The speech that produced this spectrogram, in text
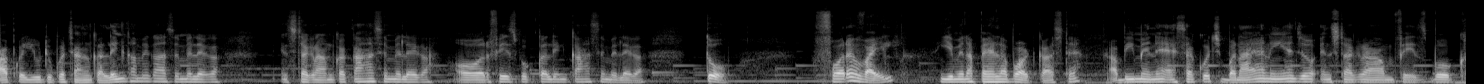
आपका यूट्यूब का चैनल का लिंक हमें कहाँ से मिलेगा? इंस्टाग्राम का कहाँ से मिलेगा? और फेसबुक का लिंक कहाँ से मिलेगा? तो फॉर अ वाइल ये मेरा पहला पॉडकास्ट है। अभी मैंने ऐसा कुछ बनाया नहीं है जो इंस्टाग्राम फेसबुक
